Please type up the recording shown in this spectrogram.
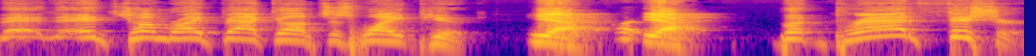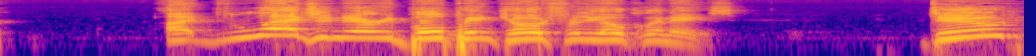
it'd come right back up, just white puke. Yeah. Yeah. But Brad Fischer, a legendary bullpen coach for the Oakland A's, dude,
